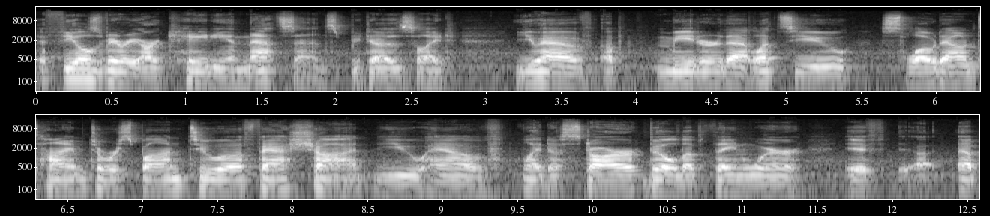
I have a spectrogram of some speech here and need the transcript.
it feels very arcadey in that sense because like you have a meter that lets you slow down time to respond to a fast shot. You have like a star build up thing where if a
